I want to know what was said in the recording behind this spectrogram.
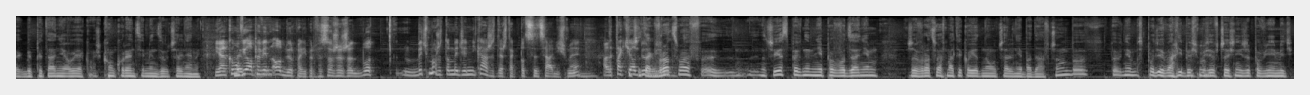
jakby pytanie o jakąś konkurencję między uczelniami. Ja tylko My- mówię o pewien odbiór, panie profesorze, że było, być może to my dziennikarze też tak podsycaliśmy, ale taki Znaczy odbiór... tak, Wrocław y, znaczy jest pewnym niepowodzeniem, że Wrocław ma tylko jedną uczelnię badawczą, bo pewnie spodziewalibyśmy Mhm. się wcześniej, że powinien mieć y,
